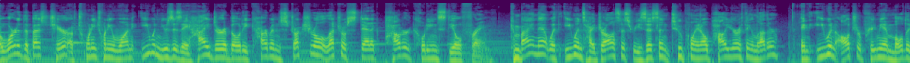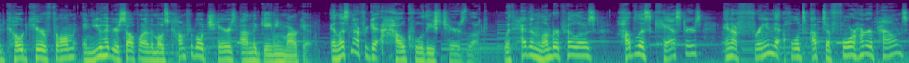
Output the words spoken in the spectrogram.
Awarded the best chair of 2021, eWin uses a high durability carbon structural electrostatic powder coating steel frame. Combine that with eWin's hydrolysis resistant 2.0 polyurethane leather, and eWin ultra premium molded cold cure foam, and you have yourself one of the most comfortable chairs on the gaming market. And let's not forget how cool these chairs look. With head and lumbar pillows, hubless casters, and a frame that holds up to 400 pounds,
